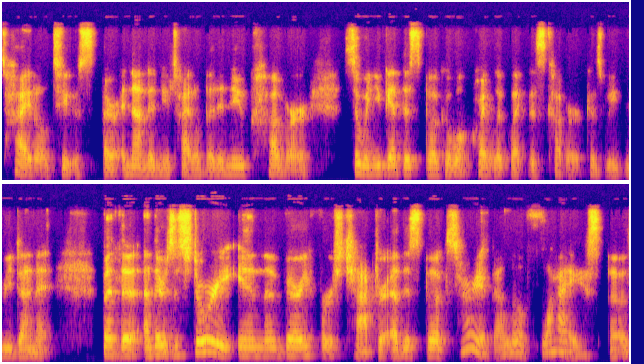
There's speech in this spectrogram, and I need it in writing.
title too, or not a new title, but a new cover. So when you get this book, it won't quite look like this cover because we've redone it. But the, uh, there's a story in the very first chapter of this book. Sorry, I've got a little fly uh,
